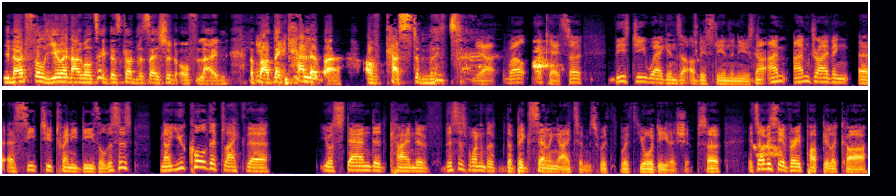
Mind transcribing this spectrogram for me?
You know, Phil, you and I will take this conversation offline about the caliber of customers. Yeah. Well, okay. So these G wagons are obviously in the news now. I'm I'm driving a a C220 diesel. This is now you called it like the your standard kind of this is one of the, the big selling items with, with your dealership. So it's obviously a very popular car.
